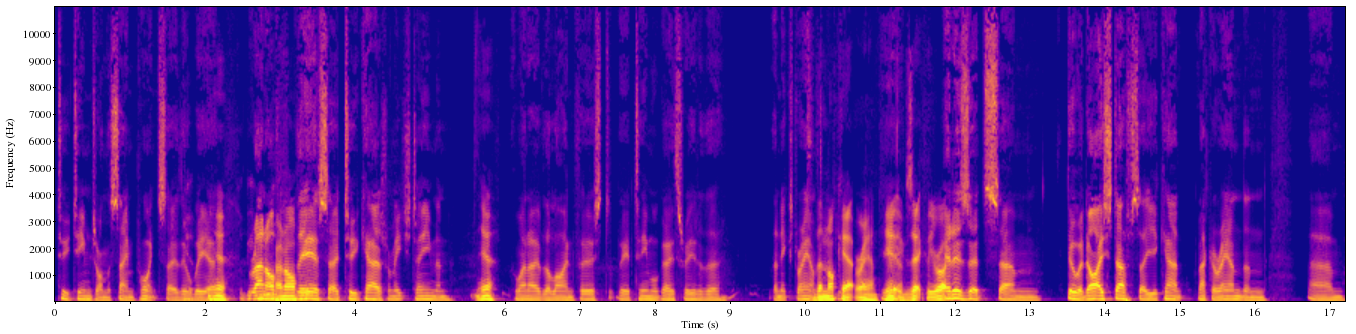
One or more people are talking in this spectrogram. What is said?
two teams are on the same point, so there'll be a Yeah. Could be run off there. So two cars from each team, and Yeah, the one over the line first, their team will go through to the the next round. the knockout round. Yeah, Yeah. exactly right. It is. It's um, do or die stuff, so you can't muck around and um,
